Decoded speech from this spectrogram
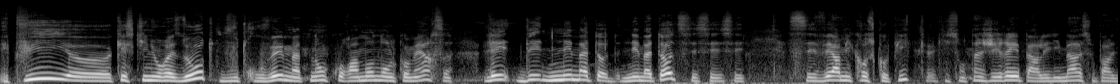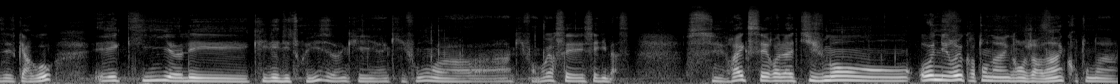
Et puis, qu'est-ce qui nous reste d'autre? Vous trouvez maintenant couramment dans le commerce les, des nématodes. Nématodes, c'est ces vers microscopiques qui sont ingérés par les limaces ou par les escargots et qui euh, les, détruisent, hein, euh, qui font mourir ces, limaces. C'est vrai que c'est relativement onéreux quand on a un grand jardin, quand on a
